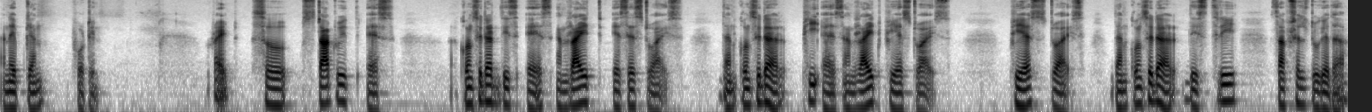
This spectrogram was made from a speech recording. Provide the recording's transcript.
and f can 14 right so start with s. Consider this s and write ss twice. Then consider ps and write ps twice. Ps twice. Then consider these three subshell together.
